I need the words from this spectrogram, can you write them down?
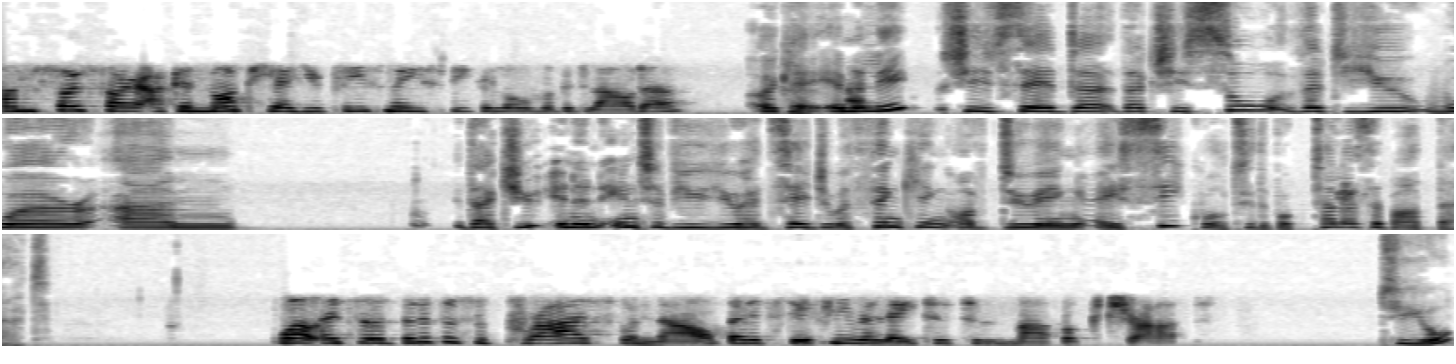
I'm so sorry, I cannot hear you. Please, may you speak a little bit louder? Okay, Emily, she said uh, that she saw that you were. Um, that you, in an interview, you had said you were thinking of doing a sequel to the book. Tell us about that. Well, it's a bit of a surprise for now, but it's definitely related to my book chart. To your?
